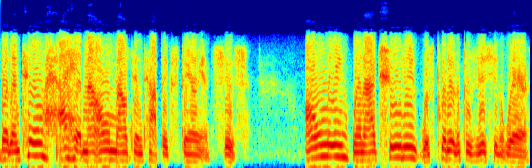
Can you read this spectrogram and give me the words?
But until I had my own mountaintop experiences, only when I truly was put in a position where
